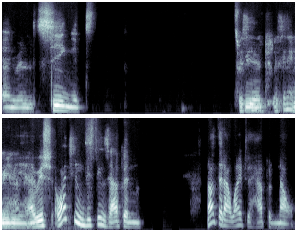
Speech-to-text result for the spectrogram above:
and we're seeing it. It's We're weird. seeing it Really. I wish. Why didn't these things happen? Not that I want it to happen now,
